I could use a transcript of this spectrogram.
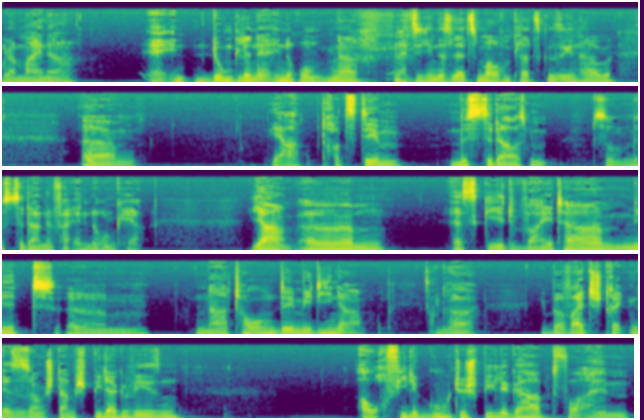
Oder meiner Erinn dunklen Erinnerung nach, als ich ihn das letzte Mal auf dem Platz gesehen habe. Ähm, ja, trotzdem müsste da aus so müsste da eine Veränderung her. Ja, ähm, es geht weiter mit ähm, Nathan de Medina. Über, über weite Strecken der Saison Stammspieler gewesen. Auch viele gute Spiele gehabt, vor allem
